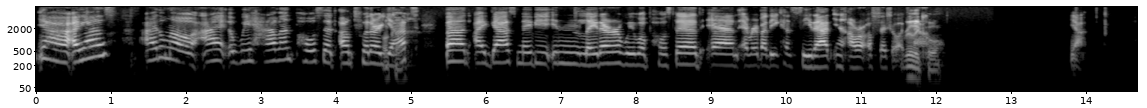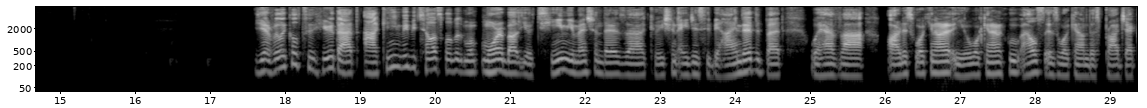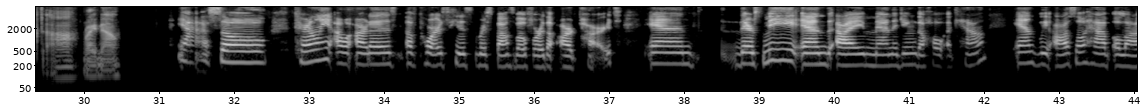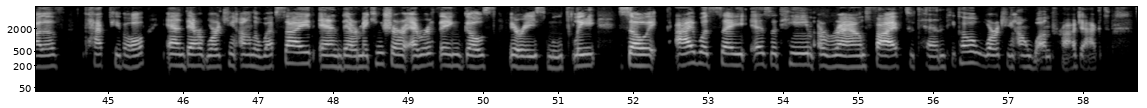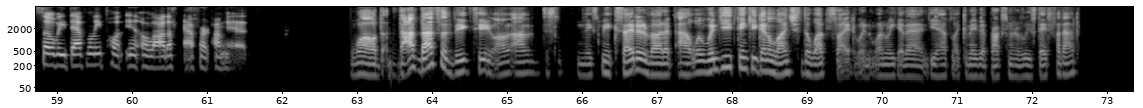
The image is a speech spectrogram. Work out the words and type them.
Yeah, I guess I don't know. I we haven't posted on Twitter okay. yet, but I guess maybe in later we will post it and everybody can see that in our official account. Really cool. Yeah. Yeah, really cool to hear that. Uh, can you maybe tell us a little bit more, about your team? You mentioned there's a creation agency behind it, but we have uh, artists working on it, and you're working on it. Who else is working on this project uh, right now? Yeah, so currently our artist, of course, he's responsible for the art part, and there's me, and I'm managing the whole account, and we also have a lot of tech people and they're working on the website and they're making sure everything goes very smoothly. So I would say it's a team around five to 10 people working on one project. So we definitely put in a lot of effort on it. Wow, that that's a big team. I'm, I'm just makes me excited about it. Uh, when, when do you think you're gonna launch the website? When when we gonna? Do you have like maybe approximate release date for that?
